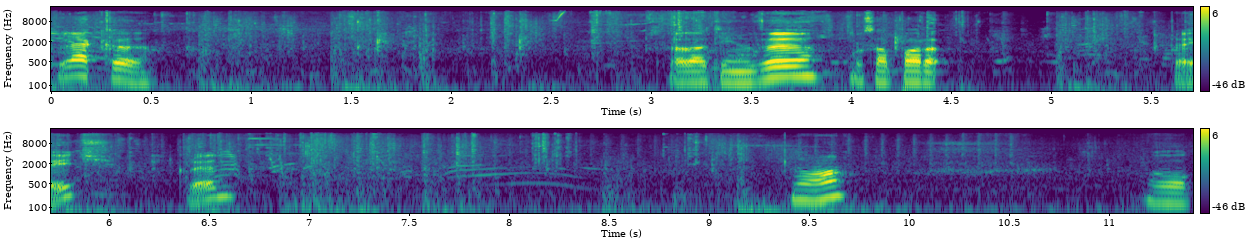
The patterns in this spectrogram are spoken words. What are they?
Pleacă! S-a dat in V, o să apară pe aici, cred. Nu? Ok.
